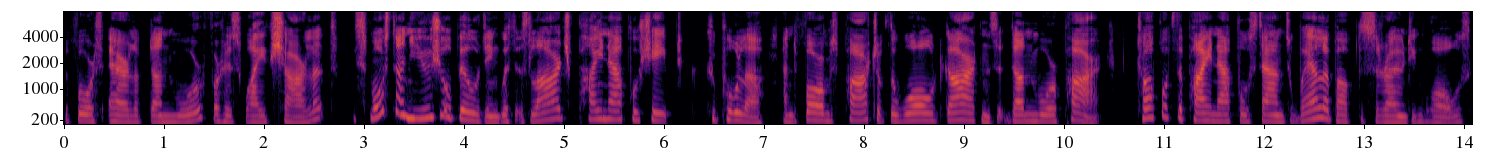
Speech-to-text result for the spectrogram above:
the fourth Earl of Dunmore, for his wife Charlotte. It's most unusual building with its large pineapple shaped cupola and forms part of the walled gardens at Dunmore Park. Top of the pineapple stands well above the surrounding walls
